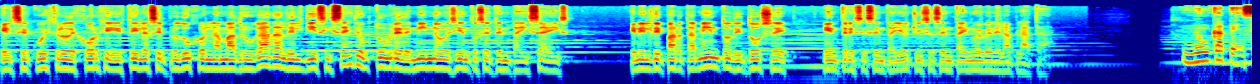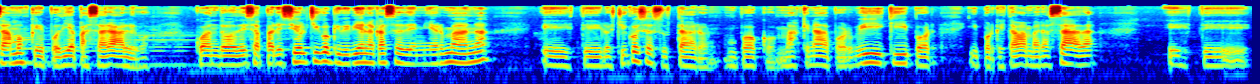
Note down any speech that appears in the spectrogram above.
El secuestro de Jorge y Estela se produjo en la madrugada del 16 de octubre de 1976 en el departamento de 12 entre 68 y 69 de La Plata. Nunca pensamos que podía pasar algo. Cuando desapareció el chico que vivía en la casa de mi hermana, este, los chicos se asustaron un poco, más que nada por Vicky por, y porque estaba embarazada. Este,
